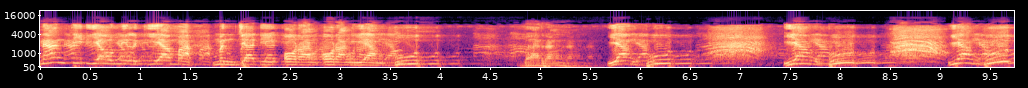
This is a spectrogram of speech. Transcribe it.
Nanti di yaumil kiamah menjadi orang-orang yang but. Barang. Yang but. Yang but. Yang but.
